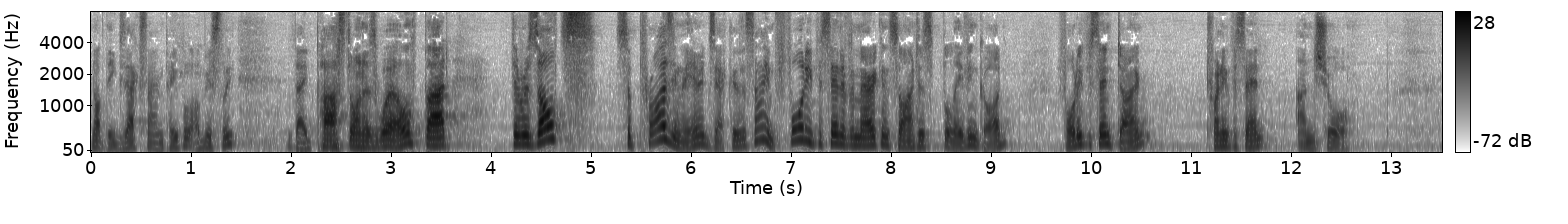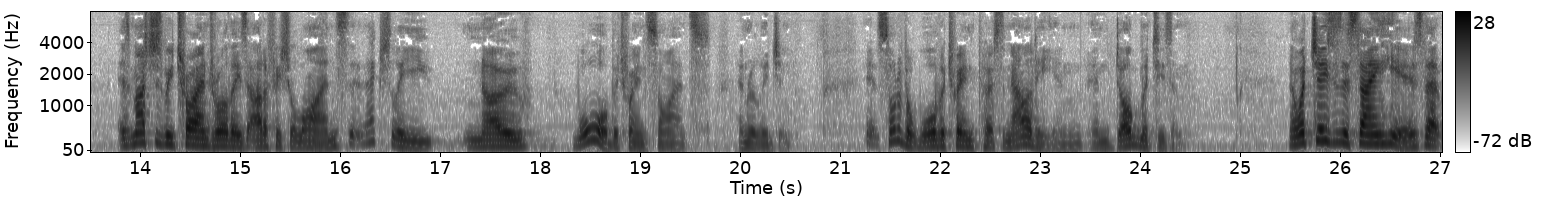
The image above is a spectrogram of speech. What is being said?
not the exact same people, obviously. They'd passed on as well, but the results, surprisingly, are exactly the same. 40% of American scientists believe in God, 40% don't, 20% unsure. As much as we try and draw these artificial lines, there's actually no war between science and religion. It's sort of a war between personality and, and dogmatism. Now, what Jesus is saying here is that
